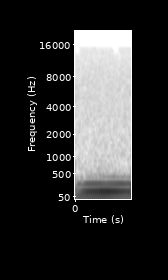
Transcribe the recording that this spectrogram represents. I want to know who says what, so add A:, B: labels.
A: Mm-hmm.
